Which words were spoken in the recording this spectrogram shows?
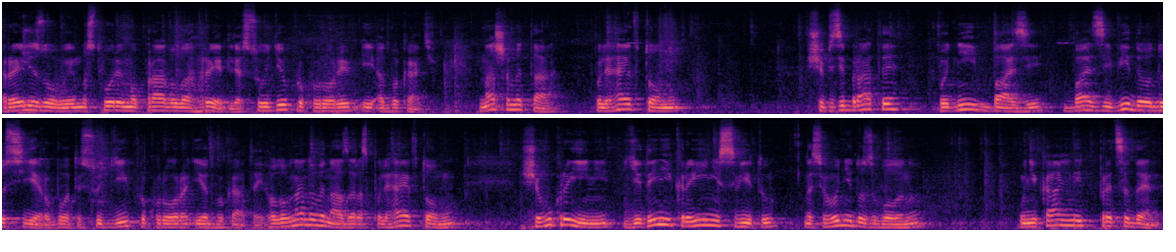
реалізовуємо, створюємо правила гри для суддів, прокурорів і адвокатів. Наша мета полягає в тому, щоб зібрати в одній базі, базі відеодосьє роботи судді, прокурора і адвоката. І головна новина зараз полягає в тому, що в Україні, єдиній країні світу, на сьогодні дозволено унікальний прецедент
